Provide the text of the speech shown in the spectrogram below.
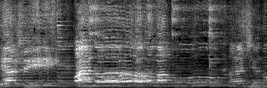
Я жить по-новому начну.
